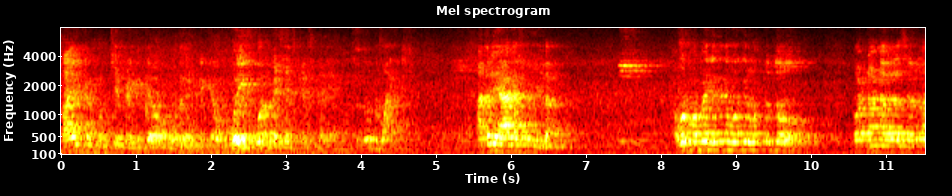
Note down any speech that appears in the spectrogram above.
ಸಾಯಂಕಾಲ ಮುಂಚೆ ಬೆಳಗ್ಗೆ ಅವ್ರು ಮೂರು ಗಂಟೆಗೆ ಅವ್ರ ವೈಫ್ ಒಂದು ಮೆಸೇಜ್ ಕಳಿಸಿದ್ದಾರೆ ಅನ್ನುವಂಥದ್ದು ಒಂದು ಮಾಹಿತಿ. ಅದರಲ್ಲಿ ಯಾರ ಇಲ್ಲ. ಅವ್ರ ಮೊಬೈಲಿಂದನೇ ಹೋಗಿರುವಂಥದ್ದು ಕೊಂಡಣ್ಣ ಹೆಸರಿಲ್ಲ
